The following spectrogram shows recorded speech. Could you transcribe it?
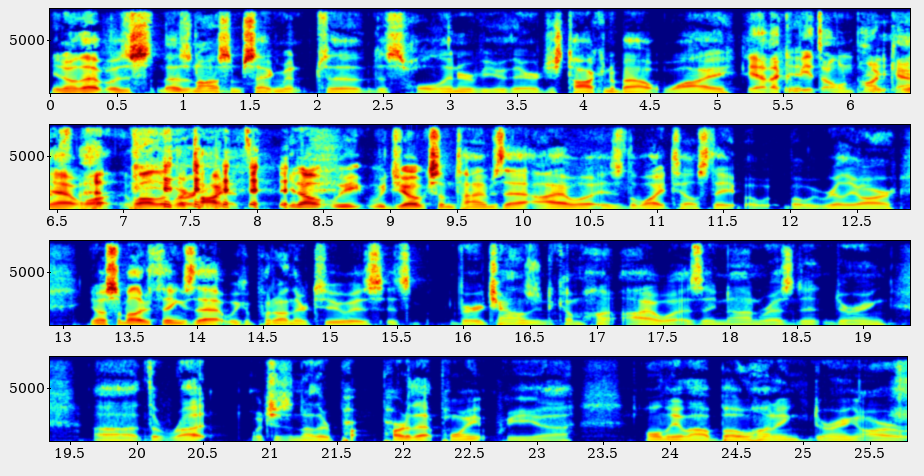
you know, that was that was an awesome segment to this whole interview there, just talking about why Yeah, that could be its own podcast. Yeah, well, That- well, we're talking. minutes. You know, we we joke sometimes that Iowa is the whitetail state, but but we really are. You know, some other things that we could put on there too is it's very challenging to come hunt Iowa as a non-resident during uh, the rut, which is another par- part of that point. We uh, only allow bow hunting during our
